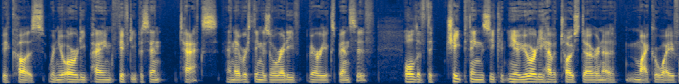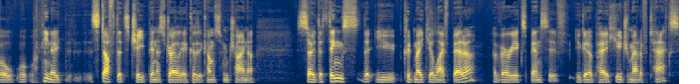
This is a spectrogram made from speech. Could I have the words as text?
because when you're already paying 50% tax and everything is already very expensive, all of the cheap things you can, you know, you already have a toaster and a microwave or, or you know, stuff that's cheap in Australia because it comes from China. So the things that you could make your life better are very expensive. You're going to pay a huge amount of tax.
